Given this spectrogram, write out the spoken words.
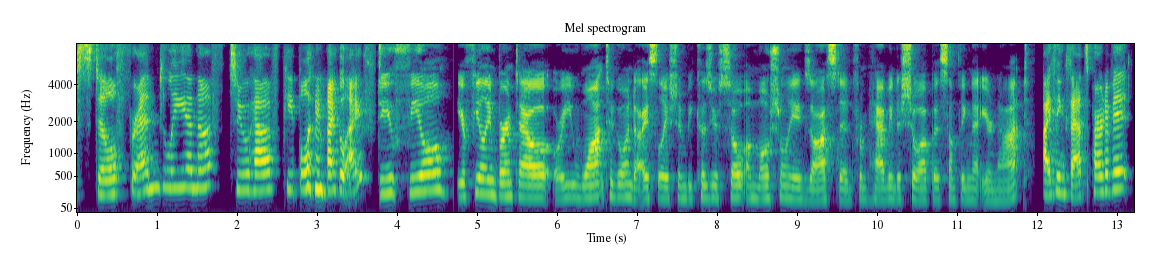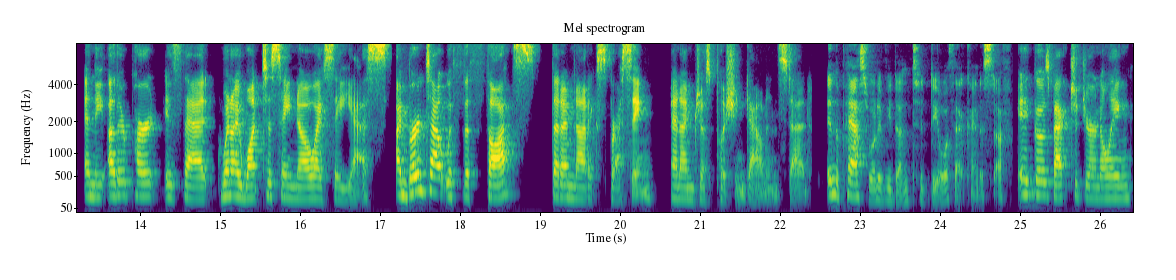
still friendly enough to have people in my life. Do you feel you're feeling burnt out or you want to go into isolation because you're so emotionally exhausted from having to show up as something that you're not? I think that's part of it. And the other part is that when I want to say no, I say yes. I'm burnt out with the thoughts that I'm not expressing and I'm just pushing down instead. In the past, what have you done to deal with that kind of stuff? It goes back to journaling,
